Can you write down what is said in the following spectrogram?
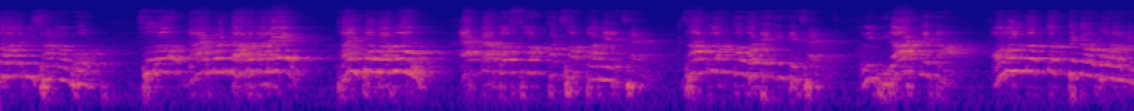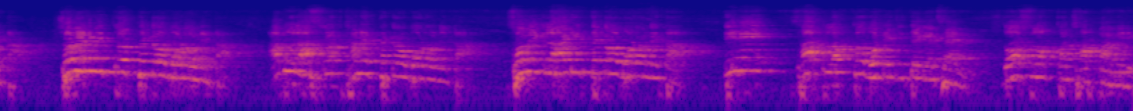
জল মিশানো ভোট। শুধু ডায়মন্ড হারবারে ভাইপো বাবু একাদশ লক্ষ ছাপ্পা মেরেছেন, সাত লক্ষ ভোটে জিতেছেন। উনি বিরাট নেতা, অমল দত্তর থেকেও বড় নেতা, সমীর মিত্রর থেকেও বড় নেতা, আবুল হাসরত খানের থেকেও বড় নেতা, শ্রমিক লাহিড়ির থেকেও বড় নেতা তিনি সাত লক্ষ ভোটে জিতে গেছেন, দশ লক্ষ ছাপ্পা মেরে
